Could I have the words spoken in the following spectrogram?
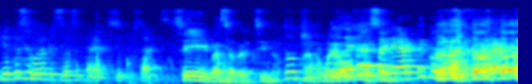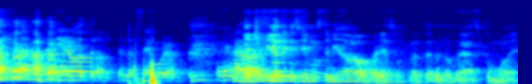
yo te aseguro que sí vas a tener tus sucursales. Sí, vas a ver si no. Tú, tú, A tú que de sí. pelearte con tu restaurante y vas a tener otro, te lo aseguro. De hecho, fíjate que sí hemos tenido varias ofertas, o sea, es como de,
